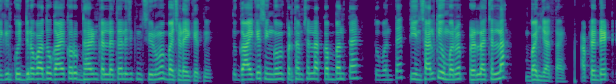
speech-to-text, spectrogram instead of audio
लेकिन कुछ दिनों बाद वो गाय का रूप धारण कर लेता है, लेकिन शुरू में बछड़ा ही कहते हैं। तो गाय के सिंगों में प्रथम छल्ला कब बनता है? तो बनता है तीन साल की उम्र में पहला छल्ला बन जाता है। After that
